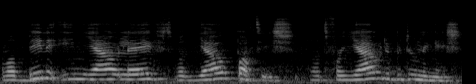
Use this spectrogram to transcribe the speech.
wat binnenin jou leeft, wat jouw pad is, wat voor jou de bedoeling is,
